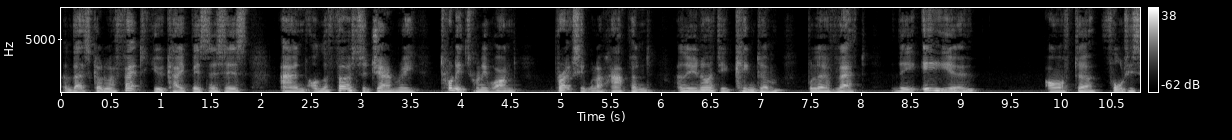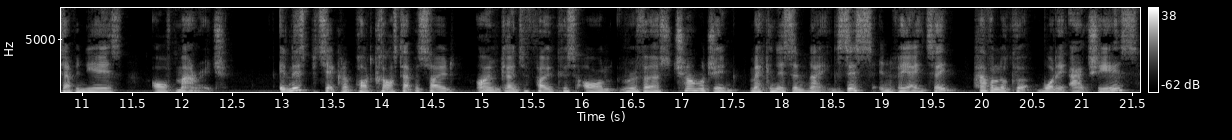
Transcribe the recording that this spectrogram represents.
and that's going to affect UK businesses. And on the 1st of January 2021, Brexit will have happened and the United Kingdom will have left the EU after 47 years of marriage. In this particular podcast episode, I'm going to focus on reverse charging mechanism that exists in VAT, have a look at what it actually is.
